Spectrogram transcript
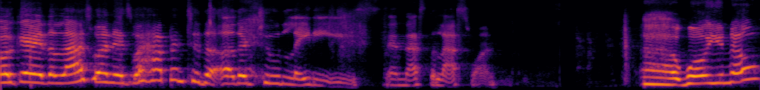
Okay, the last one is what happened to the other two ladies? And that's the last one. Uh, well, you know,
